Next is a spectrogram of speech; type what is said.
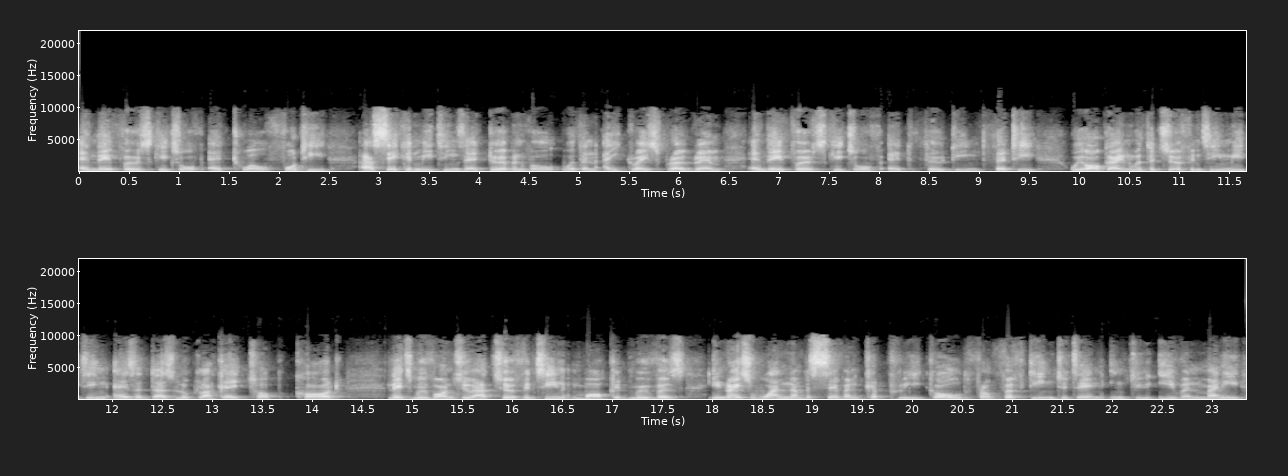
and their first kicks off at 12:40. Our second meeting's at Durbanville with an eight race program, and their first kicks off at 13:30. We are going with the Turffontein meeting as it does look like a top card. Let's move on to our Turffontein market movers. In race one, number seven, Capri Gold from 15 to 10 into even money.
